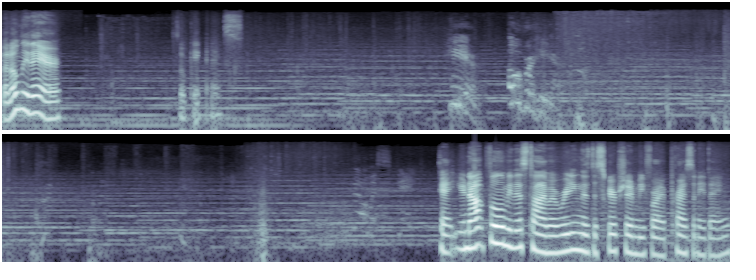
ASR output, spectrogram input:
but only there. It's okay, guys. Here! Over here! Okay, you're not fooling me this time. I'm reading the description before I press anything.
